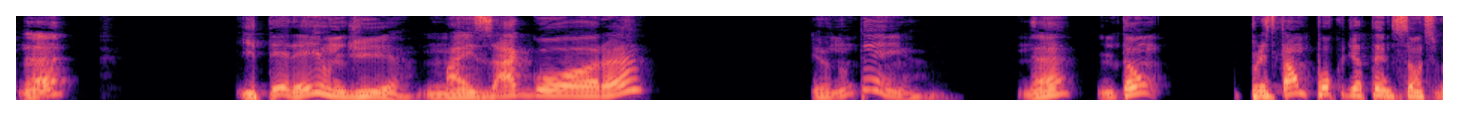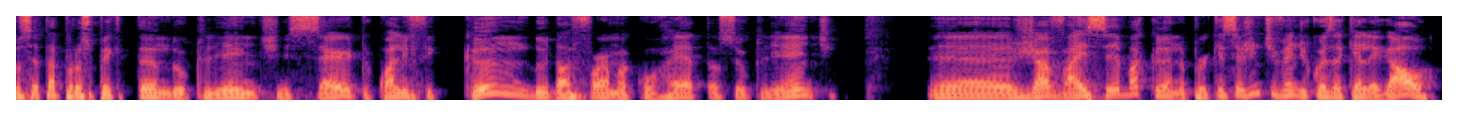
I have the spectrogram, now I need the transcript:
né? E terei um dia, mas agora eu não tenho, né? Então, prestar um pouco de atenção se você está prospectando o cliente certo, qualificando da forma correta o seu cliente, é, já vai ser bacana. Porque se a gente vende coisa que é legal,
